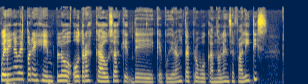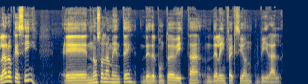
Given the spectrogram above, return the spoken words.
¿Pueden haber, por ejemplo, otras causas que, de, que pudieran estar provocando la encefalitis? Claro que sí. Eh, no solamente desde el punto de vista de la infección viral.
